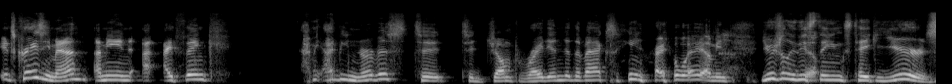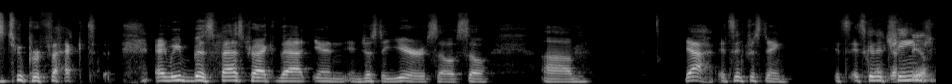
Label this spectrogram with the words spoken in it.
it's crazy, man. I mean, I, I think I mean, I'd be nervous to to jump right into the vaccine right away. I mean, usually these things take years to perfect, and we've just fast tracked that in in just a year or so. So, um, yeah, it's interesting. It's it's going to change.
